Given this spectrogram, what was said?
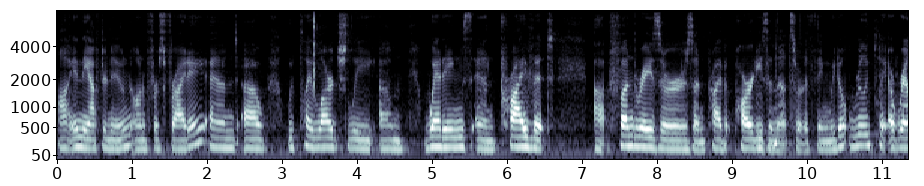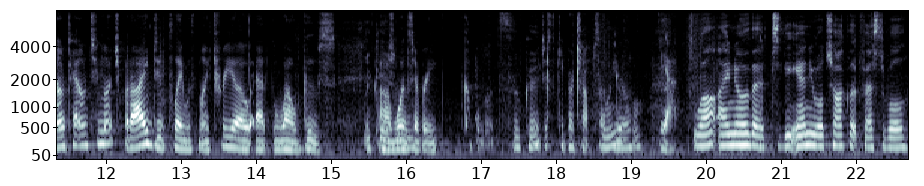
uh, in the afternoon on a First Friday, and uh, we play largely um, weddings and private uh, fundraisers and private parties and that sort of thing. We don't really play around town too much, but I do play with my trio at the Wild Goose uh, once every couple months. Okay. We just keep our chops up, you Wonderful. know. Yeah. Well, I know that the annual chocolate festival,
